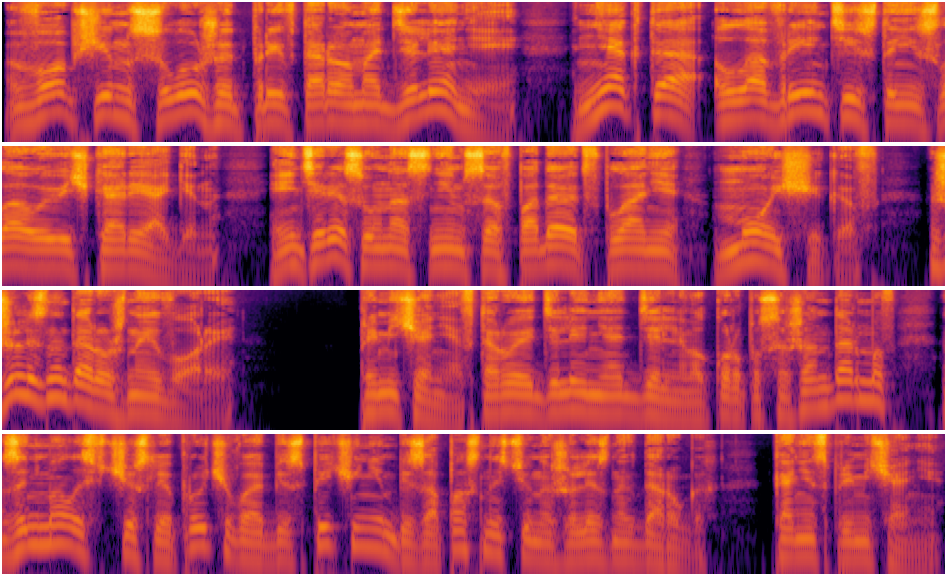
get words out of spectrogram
В общем, служит при втором отделении некто Лаврентий Станиславович Корягин. Интересы у нас с ним совпадают в плане мойщиков, железнодорожные воры. Примечание. Второе отделение отдельного корпуса жандармов занималось в числе прочего обеспечением безопасностью на железных дорогах. Конец примечания.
